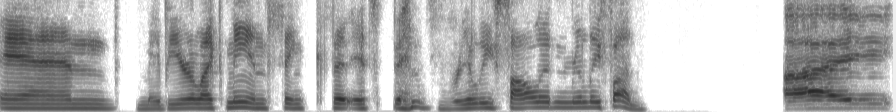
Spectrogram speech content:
And maybe you're like me and think that it's been really solid and really fun. I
